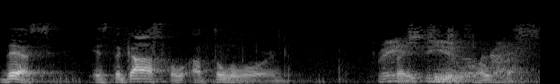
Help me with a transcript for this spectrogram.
This is the gospel of the Lord. Praise, Praise to you, O Christ. Christ.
